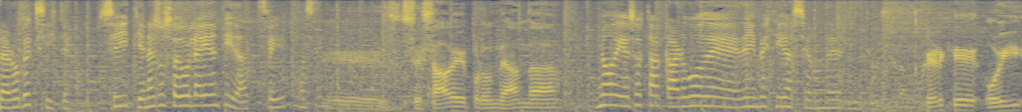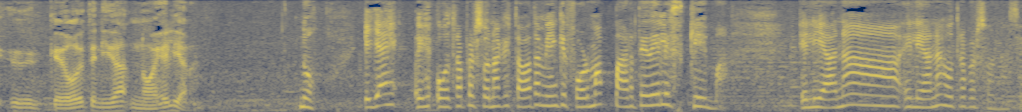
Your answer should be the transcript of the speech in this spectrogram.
Claro que existe. Sí, tiene su cédula de identidad, sí, así. Eh, se sabe por dónde anda. No, y eso está a cargo de, de investigación de delitos. La mujer que hoy eh, quedó detenida no es Eliana. No, ella es, es otra persona que estaba también, que forma parte del esquema. Eliana, Eliana es otra persona, sí.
